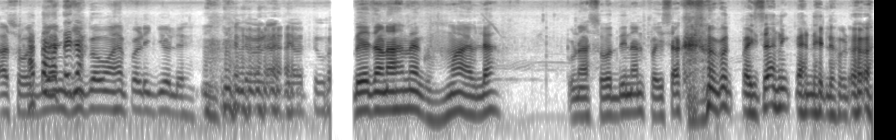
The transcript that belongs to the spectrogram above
આ સોજિયાન હાથે જા. જીગો વાહે પડી ગયો લે દોડા જેવો તું બે જણા અમે ઘૂમવા આવેલા પણ આ સો દિના પૈસા કાઢવા પૈસા નહીં કાઢે લોડા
